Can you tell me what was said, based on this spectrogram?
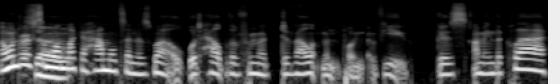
I wonder if someone like a Hamilton as well would help them from a development point of view. Because, I mean, Leclerc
